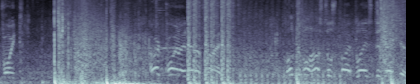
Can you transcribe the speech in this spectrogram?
Hardpoint. Hardpoint identified. Multiple hostile spy planes detected.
